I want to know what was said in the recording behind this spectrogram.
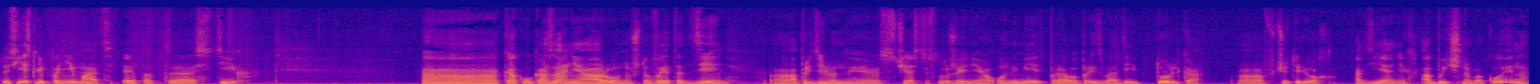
То есть, если понимать этот э, стих как указание Аарону, что в этот день э, определенные части служения он имеет право производить только э, в четырех одеяниях обычного коина,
